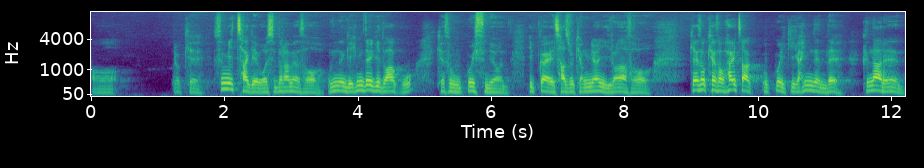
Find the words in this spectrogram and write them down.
어 이렇게 숨이 차게 워십을 하면서 웃는 게 힘들기도 하고 계속 웃고 있으면 입가에 자주 경련이 일어나서 계속해서 활짝 웃고 있기가 힘든데 그날은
